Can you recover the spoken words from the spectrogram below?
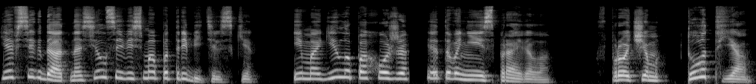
я всегда относился весьма потребительски. И могила, похоже, этого не исправила. Впрочем, тот я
